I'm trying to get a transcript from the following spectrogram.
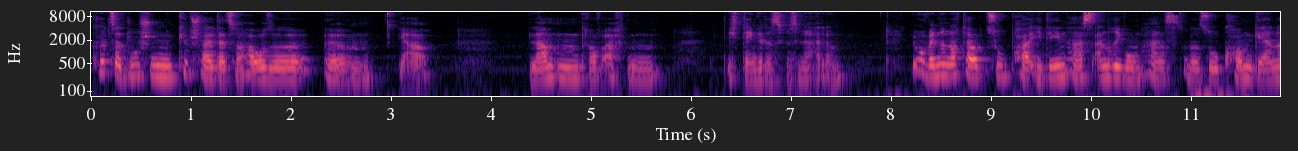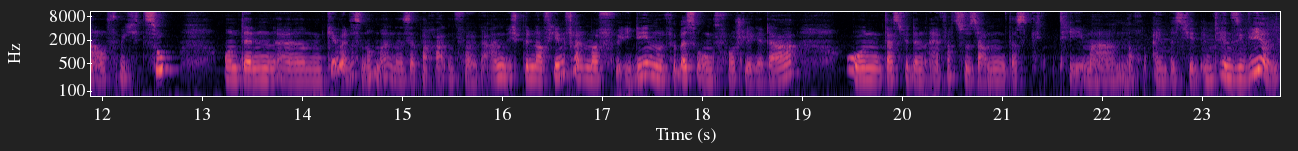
Kürzer duschen, Kippschalter zu Hause, ähm, ja, Lampen drauf achten. Ich denke, das wissen wir alle. Jo, wenn du noch dazu ein paar Ideen hast, Anregungen hast oder so, komm gerne auf mich zu und dann ähm, gehen wir das nochmal in einer separaten Folge an. Ich bin auf jeden Fall immer für Ideen und Verbesserungsvorschläge da und dass wir dann einfach zusammen das Thema noch ein bisschen intensivieren. Und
